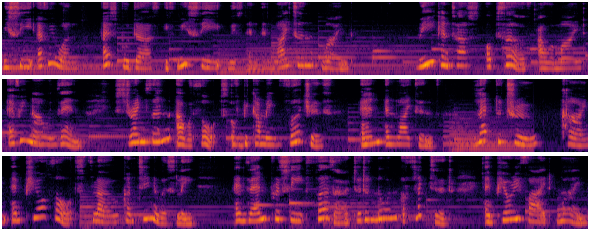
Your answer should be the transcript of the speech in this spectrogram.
we see everyone as Buddhas if we see with an enlightened mind. We can thus observe our mind every now and then, strengthen our thoughts of becoming virtuous and enlightened. Let the true, kind, and pure thoughts flow continuously, and then proceed further to the non afflicted and purified mind.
